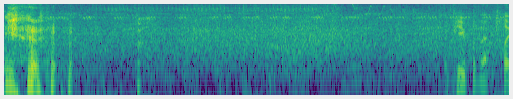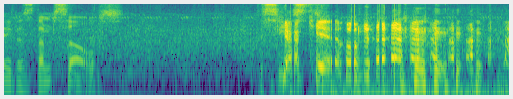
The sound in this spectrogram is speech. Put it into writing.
the people that played as themselves. Got Deceased. killed.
